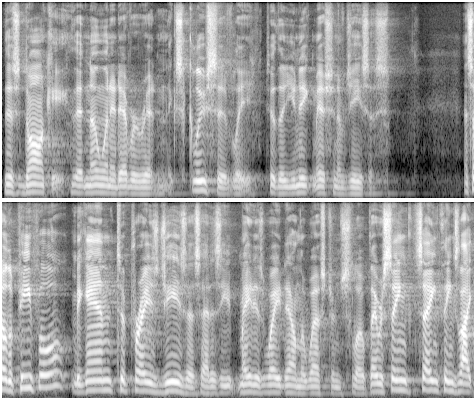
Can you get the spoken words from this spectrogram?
this donkey that no one had ever ridden, exclusively to the unique mission of Jesus. And so the people began to praise Jesus as he made his way down the western slope. They were saying, saying things like,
